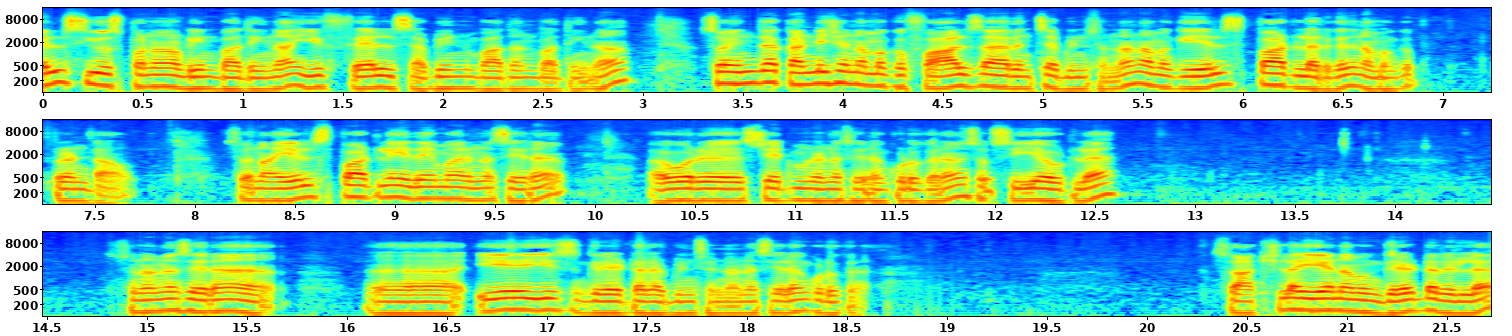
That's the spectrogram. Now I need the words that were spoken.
எல்ஸ் யூஸ் பண்ணோம் அப்படின்னு பார்த்தீங்கன்னா இஃப் எல்ஸ் அப்படின்னு பார்த்தோன்னு பார்த்தீங்கன்னா ஸோ இந்த கண்டிஷன் நமக்கு ஃபால்ஸாக இருந்துச்சு அப்படின்னு சொன்னால் நமக்கு எல்ஸ் பார்ட்டில் இருக்கிறது நமக்கு பிரிண்ட் ஆகும். ஸோ நான் எல்ஸ் பார்ட்லேயும் இதே மாதிரி என்ன செய்கிறேன் ஒரு ஸ்டேட்மெண்ட் என்ன செய்கிறேன் கொடுக்குறேன். ஸோ சி அவுட்டில் ஸோ நான் என்ன செய்கிறேன் ஏ இஸ் கிரேட்டர் அப்படின்னு சொல்லி நான் என்ன செய்கிறேன் கொடுக்குறேன். ஸோ ஆக்சுவலாக ஏ நமக்கு கிரேட்டர் இல்லை.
